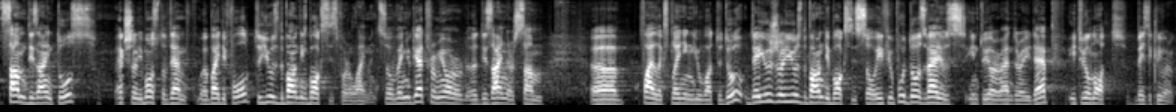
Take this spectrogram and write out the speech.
some design tools, actually most of them uh, by default, to use the bounding boxes for alignment. So when you get from your designer some file explaining you what to do, they usually use the bounding boxes. So if you put those values into your Android app, it will not basically work.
